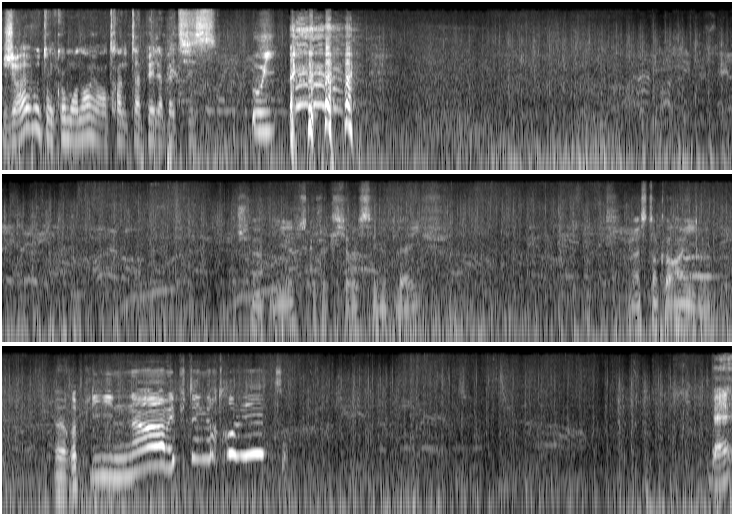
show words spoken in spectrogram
Je rêve où ton commandant est en train de taper la bâtisse. Oui. Cyrus est mid-life. Il me reste encore un heal. Euh, repli, non, mais putain, il meurt trop vite Mais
